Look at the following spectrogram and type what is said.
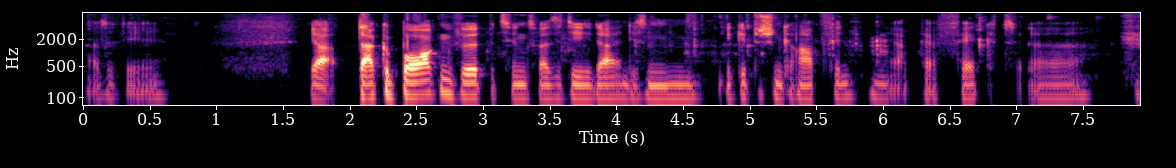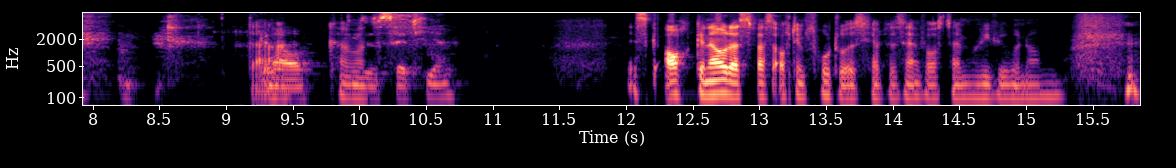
also die, ja, da geborgen wird, beziehungsweise die da in diesem ägyptischen Grab finden. Ja, perfekt. Äh, da genau, können wir dieses Set hier. Ist auch genau das, was auf dem Foto ist. Ich habe das einfach aus deinem Review genommen.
